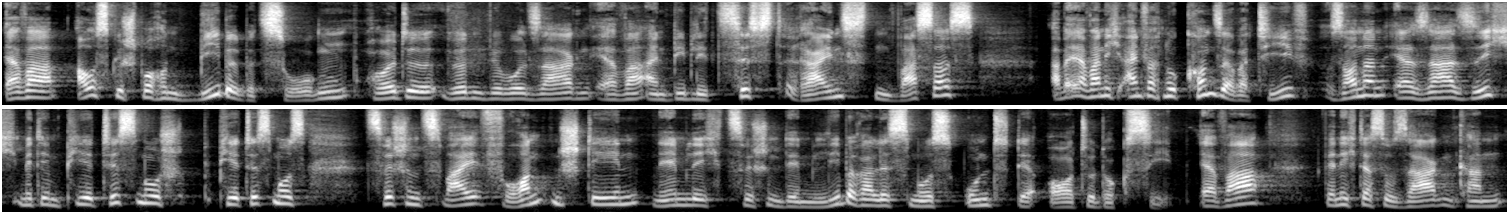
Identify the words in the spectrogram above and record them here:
Er war ausgesprochen bibelbezogen. Heute würden wir wohl sagen, er war ein Biblizist reinsten Wassers. Aber er war nicht einfach nur konservativ, sondern er sah sich mit dem Pietismus, Pietismus zwischen zwei Fronten stehen, nämlich zwischen dem Liberalismus und der Orthodoxie. Er war, wenn ich das so sagen kann,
